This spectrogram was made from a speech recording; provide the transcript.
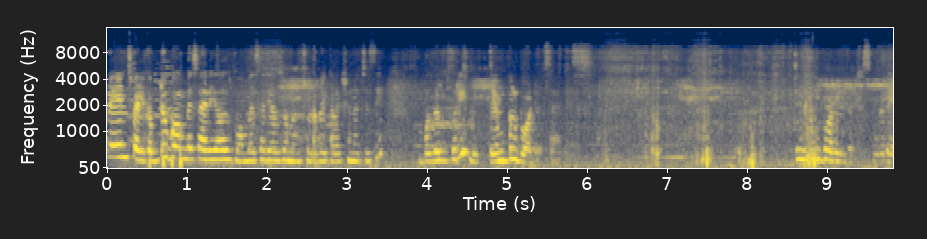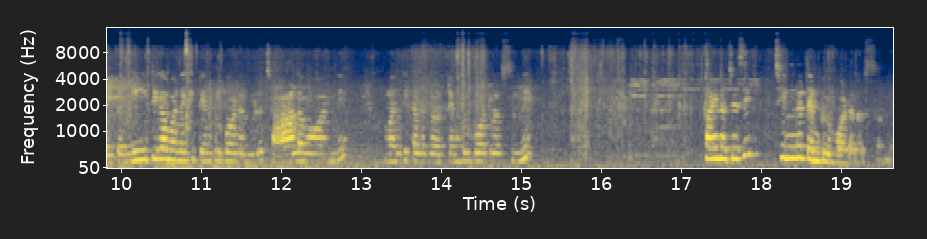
Friends welcome to Bombay sari house Bombay sari హౌస్లో మనం చూడబోయే కలెక్షన్ వచ్చేసి Bhagalpuri with temple border saris temple border వచ్చేసింది కదా ఎంత నీట్గా మనకి టెంపుల్ బార్డర్ కూడా చాలా బాగుంది. మల్టీ కలర్ టెంపుల్ బార్డర్ వస్తుంది. పైన వచ్చేసి చిన్న టెంపుల్ బార్డర్ వస్తుంది.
